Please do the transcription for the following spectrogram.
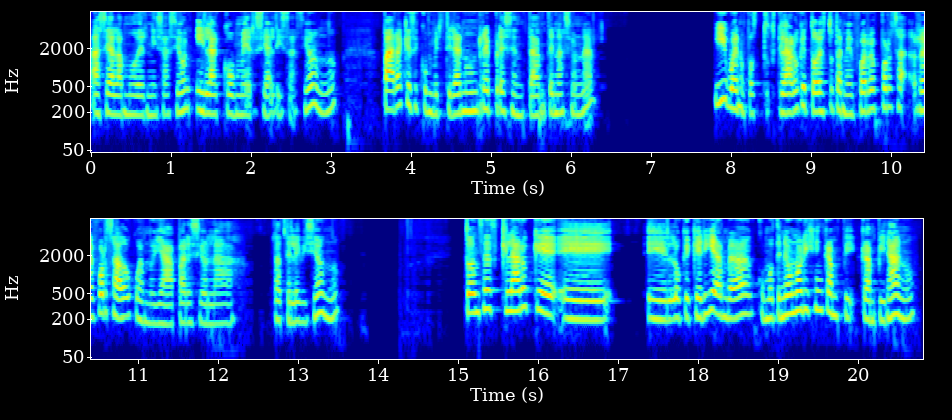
hacia la modernización y la comercialización, ¿no? Para que se convirtiera en un representante nacional. Y bueno, pues claro que todo esto también fue reforzado cuando ya apareció la, la televisión, ¿no? Entonces, claro que eh, eh, lo que querían, ¿verdad? Como tenía un origen campirano,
